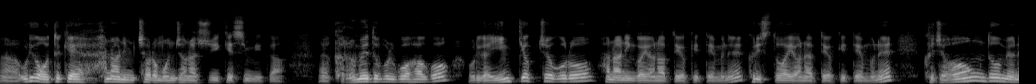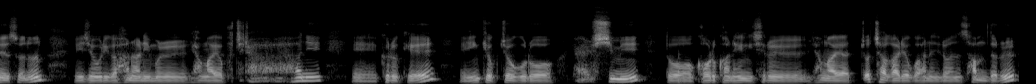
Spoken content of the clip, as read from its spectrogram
어, 우리가 어떻게 하나님처럼 온전할 수 있겠습니까? 어, 그럼에도 불구하고 우리가 인격적으로 하나님과 연합되었기 때문에 그리스도와 연합되었기 때문에 그 정도 면에서는 이제 우리가 하나님을 향하여 부지런히 예, 그렇게 인격적으로 열심히 또 거룩한 행실을 향하여 쫓아가려고 하는 이런 삶들을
